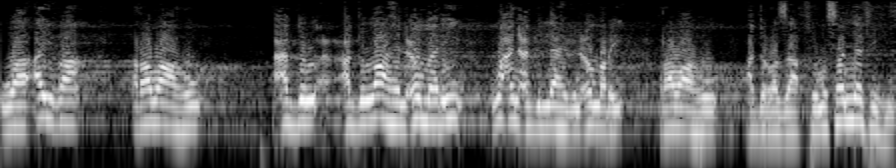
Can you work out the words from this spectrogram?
وأيضا رواه عبد, عبد الله العمري وعن عبد الله بن عمر رواه عبد الرزاق في مصنفه.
